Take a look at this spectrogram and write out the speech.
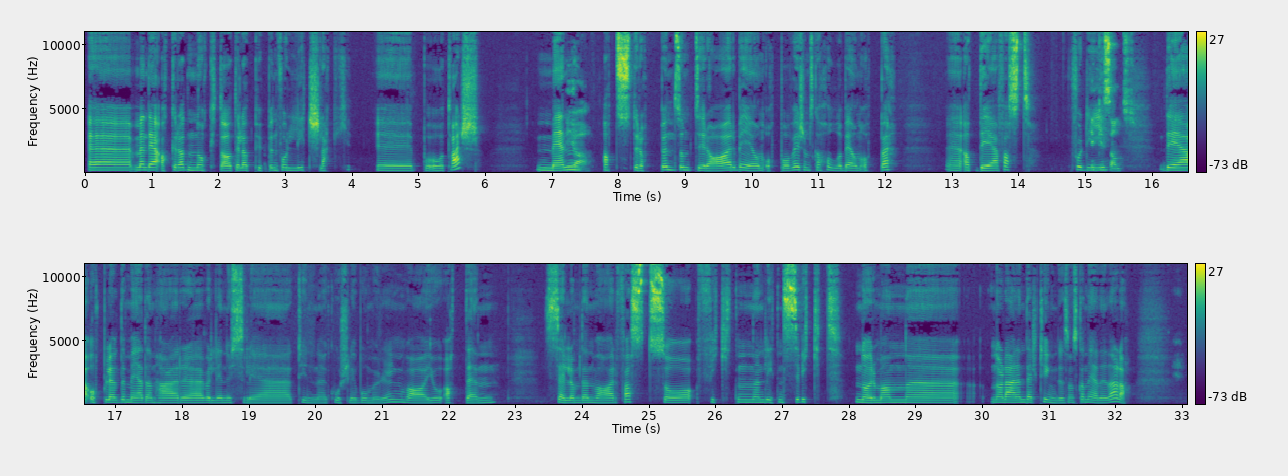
Eh, men det er akkurat nok da til at puppen får litt slack eh, på tvers. Men Ja. at stroppen som drar BH-en oppover, som skal holde BH-en oppe, eh, at det er fast. Fordi det jeg opplevde med den her veldig nusselige, tynne, koselige bomullen, var jo at den, selv om den var fast, så fikk den en liten svikt når man Når det er en del tyngde som skal nedi der, da.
